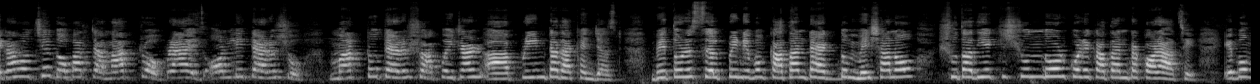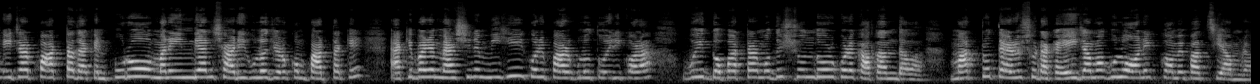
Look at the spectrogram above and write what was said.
এটা হচ্ছে দোপাট্টা, মাত্র প্রাইস অনলি তেরোশো, মাত্র তেরোশো। আপু, এটার প্রিন্টটা দেখেন জাস্ট ভেতরে সেলফ প্রিন্ট এবং কাতানটা একদম মেশানো, সুতা দিয়ে কি সুন্দর করে কাতানটা করা আছে। এবং এটার পাটটা দেখেন, পুরো মানে ইন্ডিয়ান শাড়িগুলো যেরকম পাট থাকে, একেবারে মেশিনে মিহি করে পাড়গুলো তৈরি করা উইথ দোপাট্টার মধ্যে সুন্দর করে কাতান দেওয়া। মাত্র তেরোশো টাকা। এই জামাগুলো অনেক কমে পাচ্ছি আমরা।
